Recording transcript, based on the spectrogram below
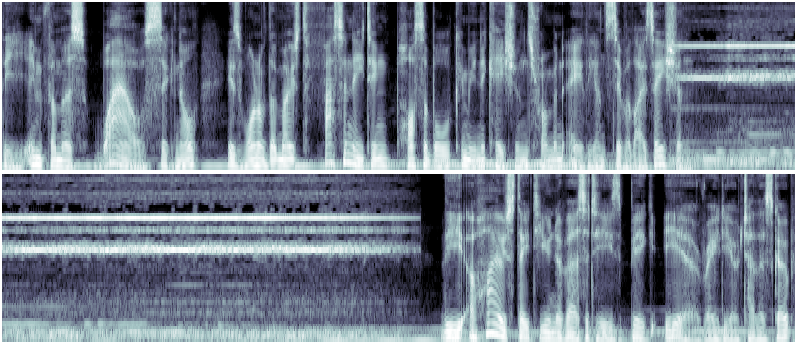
The infamous WOW signal is one of the most fascinating possible communications from an alien civilization. The Ohio State University's Big Ear radio telescope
